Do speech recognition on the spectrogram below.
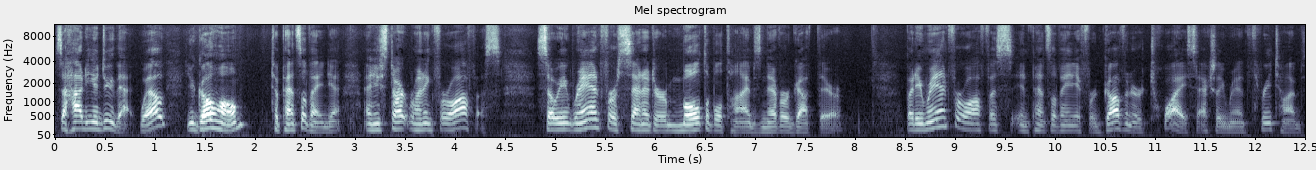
So, how do you do that? Well, you go home to Pennsylvania and you start running for office. So, he ran for senator multiple times, never got there. But he ran for office in Pennsylvania for governor twice, actually, ran three times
